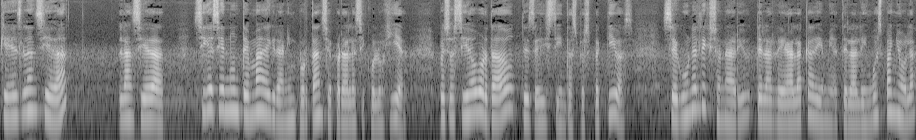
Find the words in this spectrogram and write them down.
¿Qué es la ansiedad? La ansiedad sigue siendo un tema de gran importancia para la psicología, pues ha sido abordado desde distintas perspectivas. Según el diccionario de la Real Academia de la Lengua Española,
